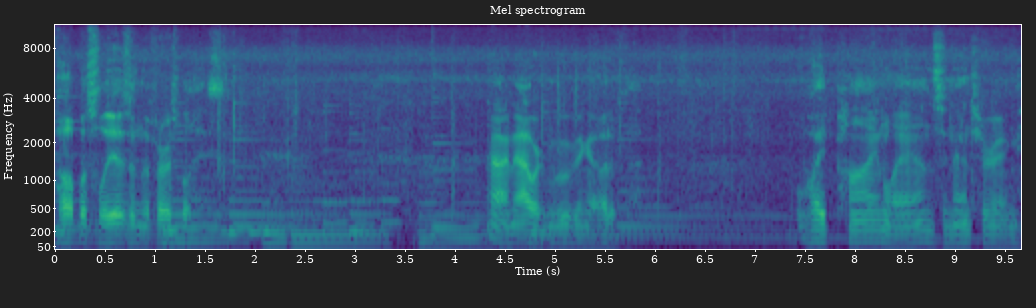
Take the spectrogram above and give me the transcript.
hopelessly is in the first place. Ah, now we're moving out of the white pine lands and entering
